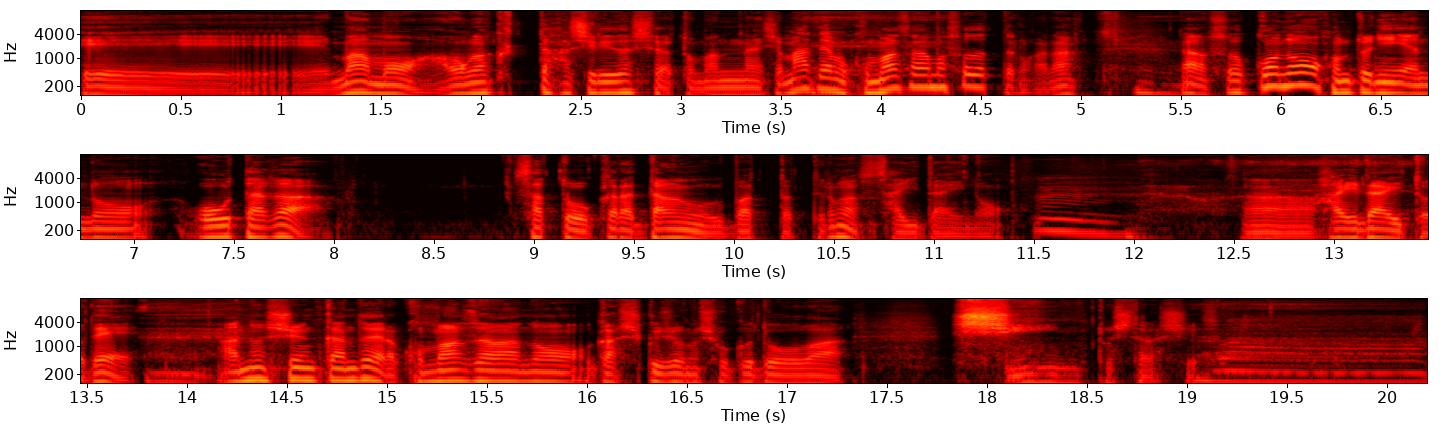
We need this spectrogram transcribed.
えーまあもう青学って走り出したら止まんないし、まあでも駒沢もそうだったのかな。だからそこの本当にあの、太田が佐藤からダウンを奪ったっていうのが最大の、うん。あーハイライトで、あの瞬間どうやら駒沢の合宿場の食堂はシーンとしたらしいです。ま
